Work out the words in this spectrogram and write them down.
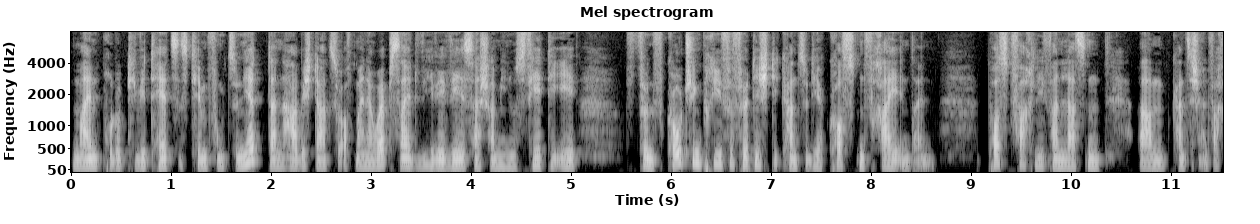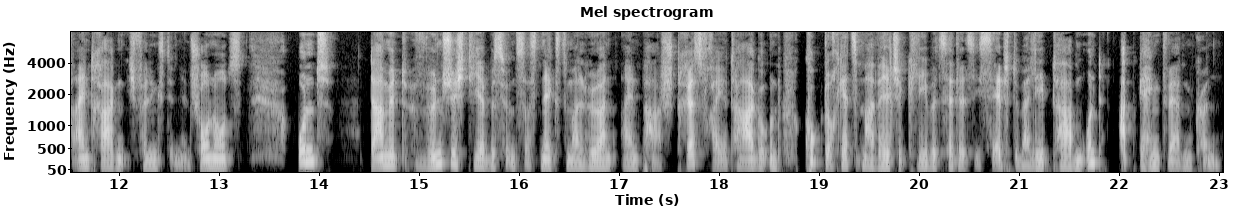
mein Produktivitätssystem funktioniert, dann habe ich dazu auf meiner Website www.sascha-fed.de fünf Coachingbriefe für dich, die kannst du dir kostenfrei in dein Postfach liefern lassen. Ähm, kannst dich einfach eintragen. Ich verlinke es dir in den Show Notes. Und damit wünsche ich dir, bis wir uns das nächste Mal hören, ein paar stressfreie Tage und guck doch jetzt mal, welche Klebezettel sich selbst überlebt haben und abgehängt werden können.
